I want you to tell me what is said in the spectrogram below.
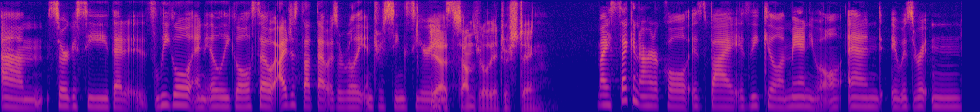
um, surrogacy that is legal and illegal. So I just thought that was a really interesting series. Yeah, it sounds really interesting. My second article is by Ezekiel Emanuel, and it was written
